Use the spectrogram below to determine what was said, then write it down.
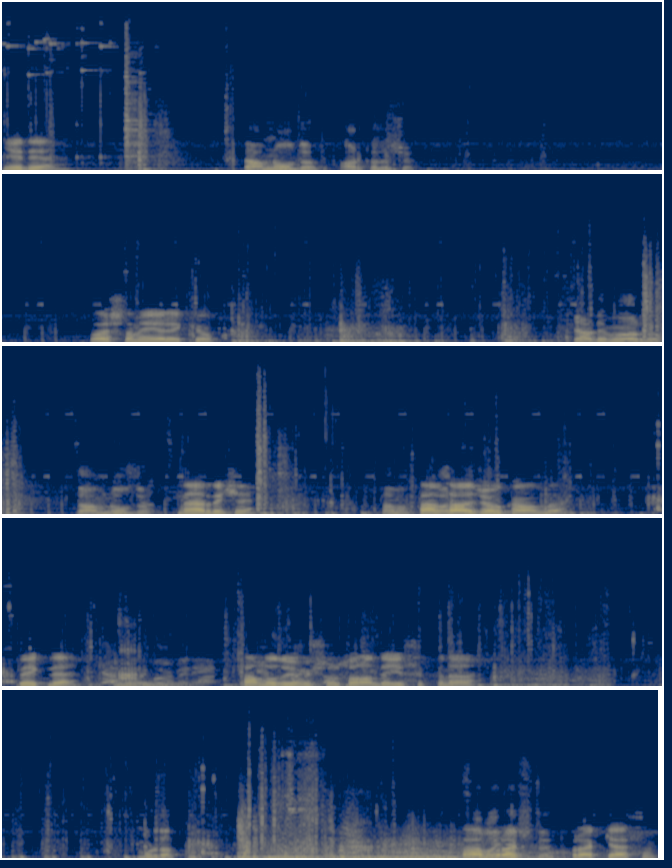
Yedi. Down oldu arkadaşı. Başlamaya gerek yok. Geldi bu arada. Down oldu. Nerede ki? Tamam. Tamam arka sadece o kaldı. Bekle. Tam da duymuştun son anda. İyi sıktın ha. Burada. Tamam Sola bırak. geçti. Bırak gelsin.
